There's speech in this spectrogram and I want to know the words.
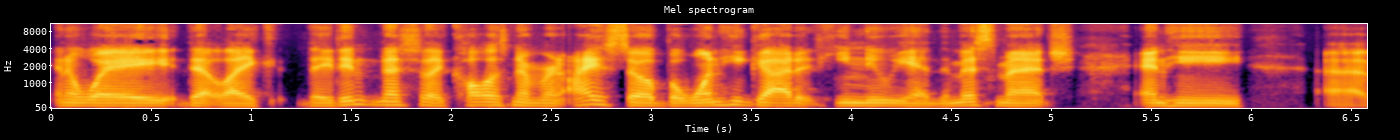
in a way that like they didn't necessarily call his number in ISO, but when he got it, he knew he had the mismatch and he uh,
